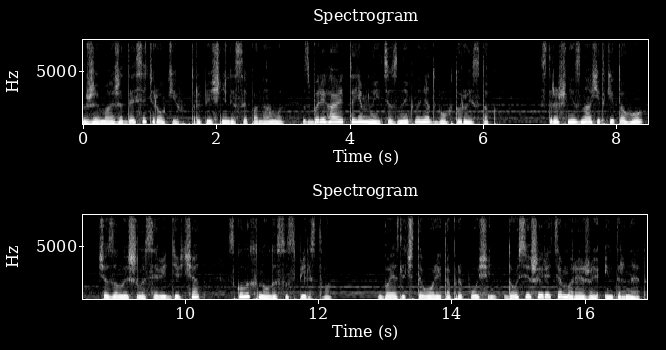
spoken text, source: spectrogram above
Вже майже 10 років тропічні ліси Панами зберігають таємницю зникнення двох туристок. Страшні знахідки того, що залишилося від дівчат, сколихнули суспільство. Безліч теорій та припущень досі ширяться мережею інтернет.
